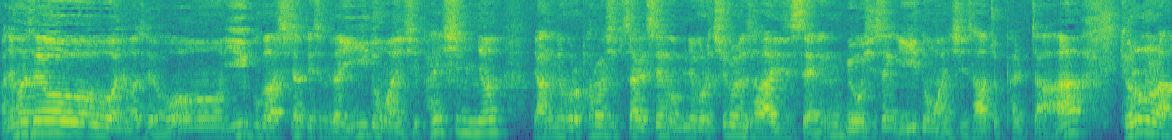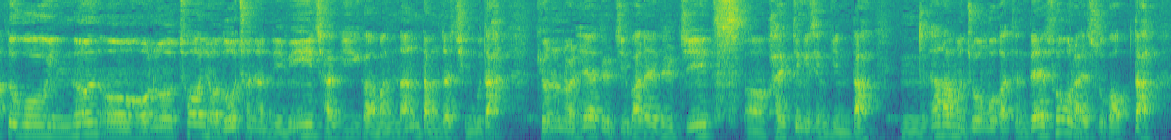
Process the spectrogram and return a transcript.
안녕하세요. 안녕하세요. 2부가 시작됐습니다. 이동환 씨, 80년 양력으로 8월 14일생, 음력으로 7월 4일생, 묘시생 이동환 씨, 사주팔자. 결혼을 앞두고 있는 어, 느 처녀, 노처녀님이 자기가 만난 남자친구다. 결혼을 해야 될지 말아야 될지 어, 갈등이 생긴다. 음, 사람은 좋은 것 같은데 속을 알 수가 없다.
